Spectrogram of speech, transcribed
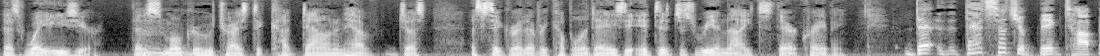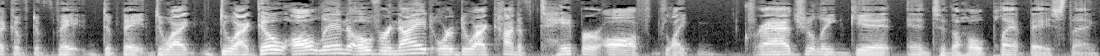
That's way easier than a smoker who tries to cut down and have just a cigarette every couple of days. It, it just reignites their craving. That that's such a big topic of debate. Debate. Do I do I go all in overnight, or do I kind of taper off, like gradually get into the whole plant based thing?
